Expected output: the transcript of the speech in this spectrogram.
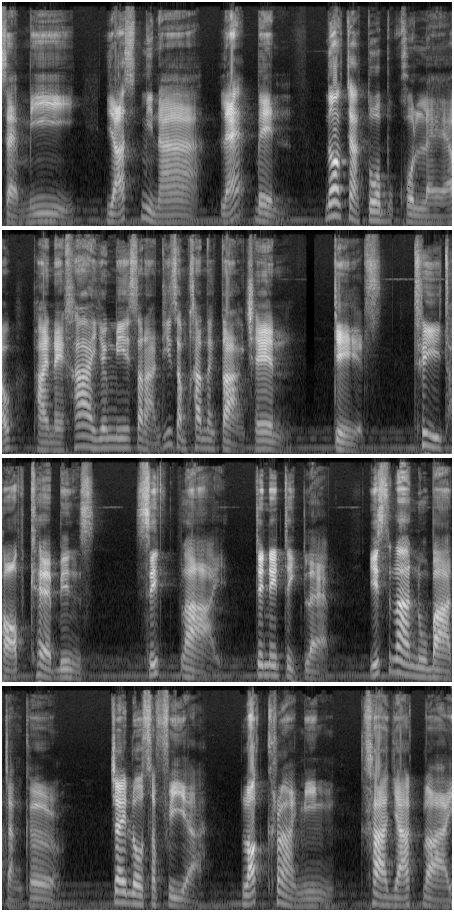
แซมมี่ยัสมินา และเบน นอกจากตัวบุคคลแล้ว ภายในค่ายยังมีสถานที่สำคัญต่างๆ เช่น Gates Tree Top Cabins Zip Line Genetic Lab อิสลานูบาจังเกิลไจโลสเฟียล็อกคลายมิงคายักไ i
